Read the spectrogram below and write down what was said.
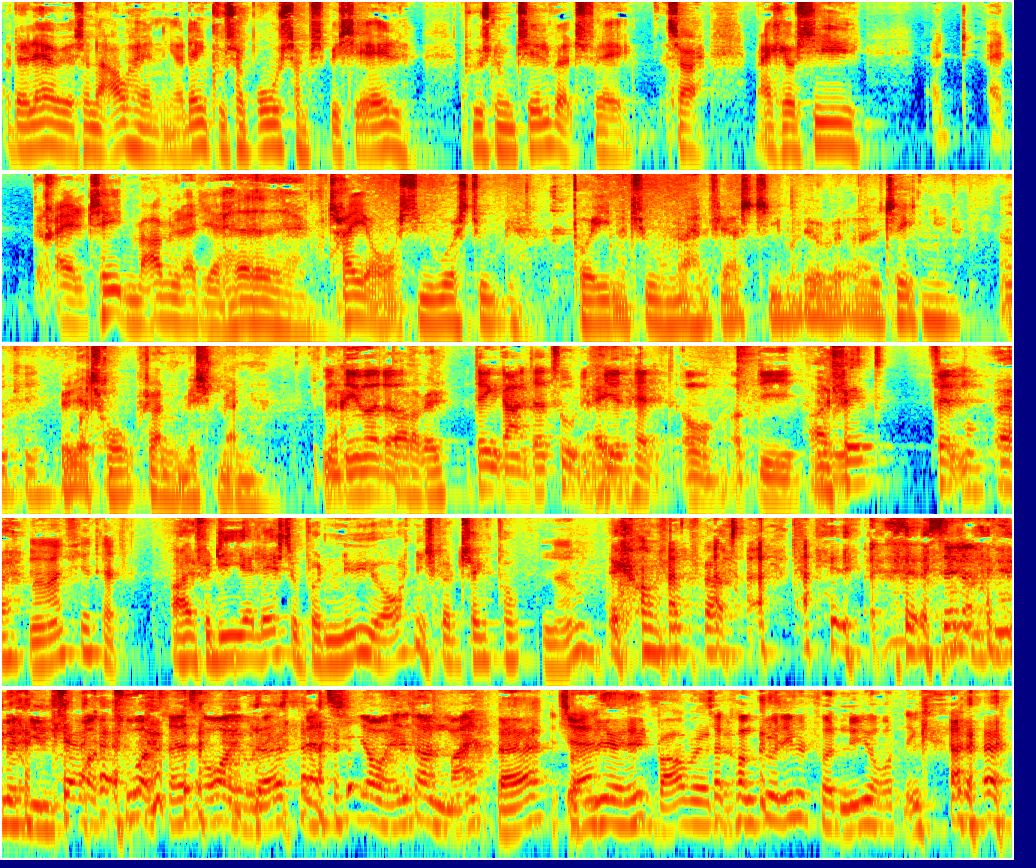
Og der lavede jeg sådan en afhandling, og den kunne så bruges som speciale, plus nogle tilvalgsfag. Så man kan jo sige, at, at realiteten var vel, at jeg havde øh, tre års jurastudie på 2170 timer. Det var vel realiteten det. Okay. Vil jeg tro, sådan hvis man... Men det var og der... vel. Dengang, der tog det fire og et halvt år at blive Nej, fem. Fem år? Ja. Nej, fire og et halvt. Nej, fordi jeg læste jo på den nye ordning, skal du tænke på. No. Jeg kom jo først. Selvom du med dine 62 år jo næsten er 10 år ældre end mig. Ja, så ja. bliver jeg helt bagvendt. Så kom du alligevel på den nye ordning.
